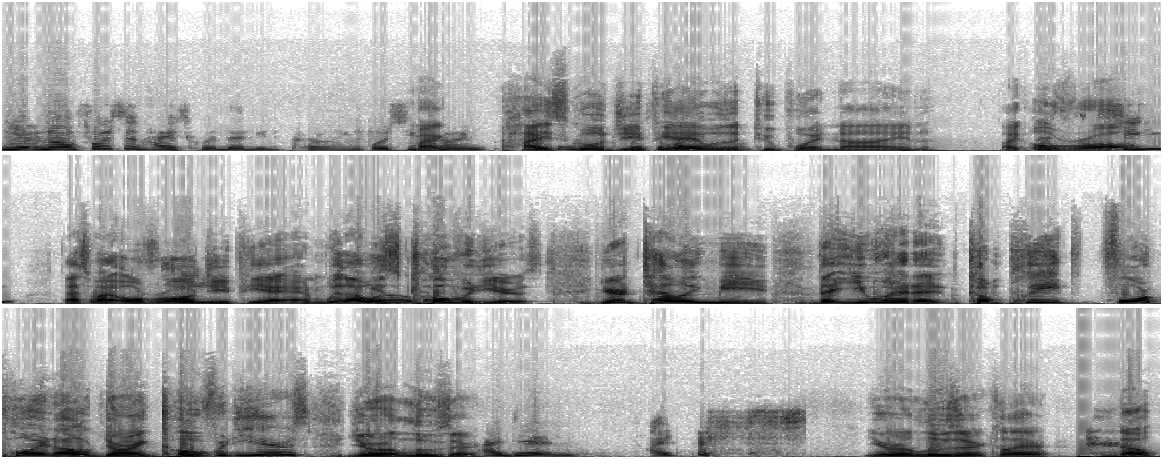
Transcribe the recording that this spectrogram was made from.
Yeah, no, first in high school, then in current. What's your My current? high in- school GPA high was a 2.9 like That's- overall. That's my overall See? GPA, and that was COVID years. You're telling me that you had a complete 4.0 during COVID years? You're a loser. I did. I. You're a loser, Claire. Nope,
